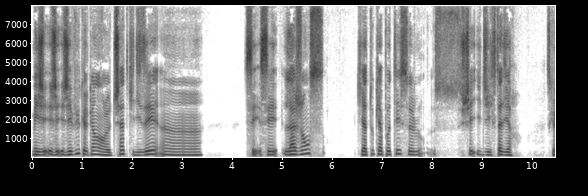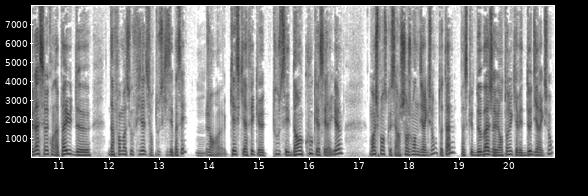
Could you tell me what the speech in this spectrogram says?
mais j'ai- vu quelqu'un dans le chat qui disait euh, c'est l'agence qui a tout capoté selon- chez IG. C'est-à-dire Parce que là, c'est vrai qu'on n'a pas eu d'informations officielles sur tout ce qui s'est passé. Mhm. Genre, euh, qu'est-ce qui a fait que tout s'est d'un coup cassé la gueule Moi, je pense que c'est un changement de direction total. Parce que de base, j'avais entendu qu'il y avait deux directions.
